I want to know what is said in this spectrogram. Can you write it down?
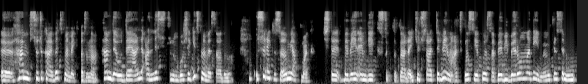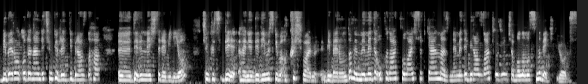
E, hem sütü kaybetmemek adına hem de o değerli anne sütünün boşa gitmemesi adına sürekli sağım yapmak. İşte bebeğin emdiği sıklıklarda 2-3 saatte bir mi artık nasıl yapıyorsa ve biberonla değil mümkünse biberon o dönemde çünkü reddi biraz daha e, derinleştirebiliyor. Çünkü bir hani dediğimiz gibi akış var biberonda ve memede o kadar kolay süt gelmez. Memede biraz daha çocuğun çabalamasını bekliyoruz.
